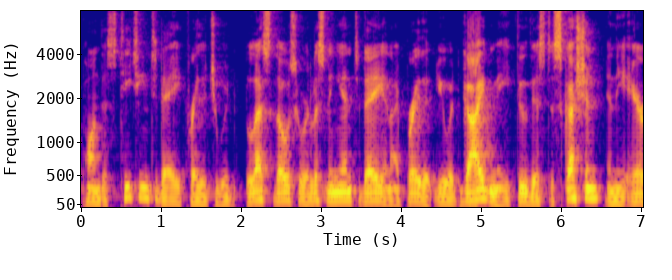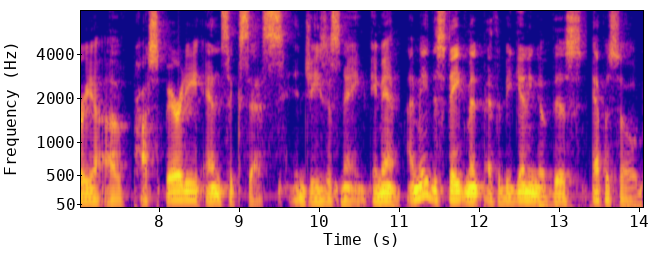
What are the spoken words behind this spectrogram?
upon this teaching today. Pray that you would bless those who are listening in today, and I pray that you would guide me through this discussion in the area of prosperity and success. In Jesus' name, amen. I made the statement at the beginning of this episode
